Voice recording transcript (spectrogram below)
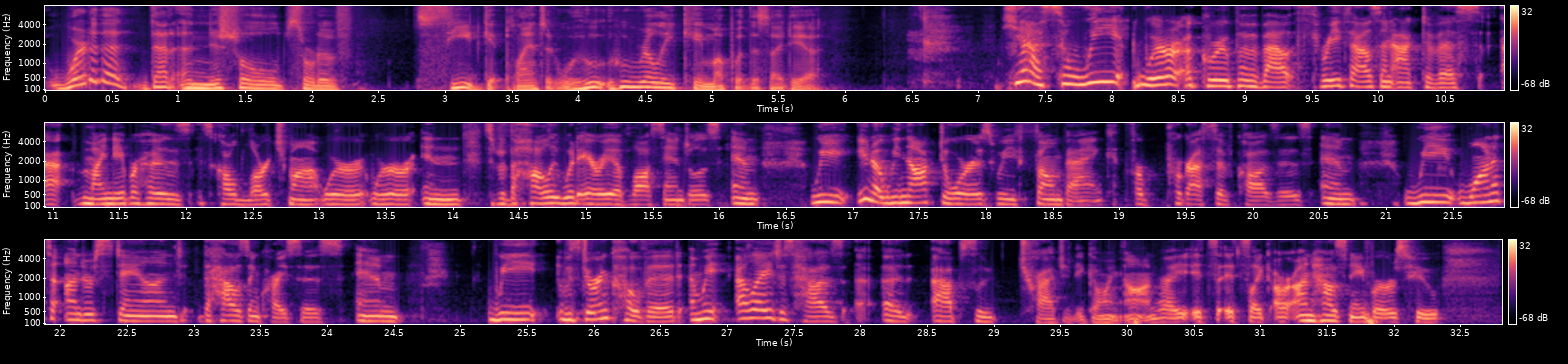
Where did that that initial sort of seed get planted? Who who really came up with this idea? Yeah, so we we're a group of about three thousand activists. My neighborhood is it's called Larchmont. We're we're in sort of the Hollywood area of Los Angeles, and we you know we knock doors, we phone bank for progressive causes, and we wanted to understand the housing crisis and we it was during covid and we la just has an absolute tragedy going on right it's it's like our unhoused neighbors who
